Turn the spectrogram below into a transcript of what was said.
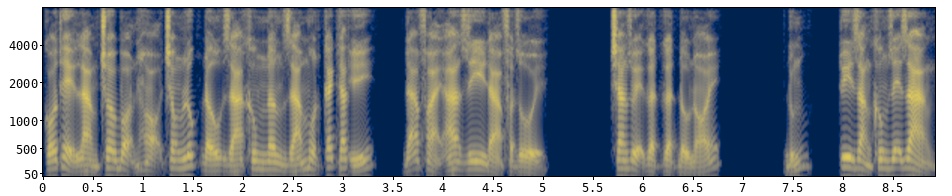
Có thể làm cho bọn họ trong lúc đấu giá không nâng giá một cách đắc ý, đã phải A-di đà Phật rồi. Trang Duệ gật gật đầu nói. Đúng, tuy rằng không dễ dàng,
